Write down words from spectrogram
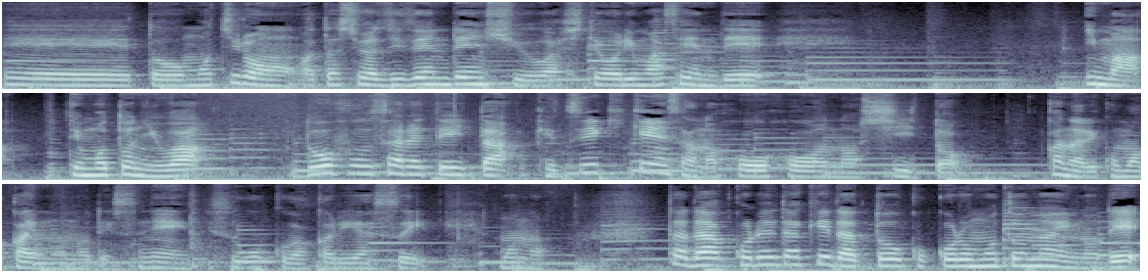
えーともちろん私は事前練習はしておりませんで今手元には同封されていた血液検査の方法のシートかなり細かいものですね。すごく分かりやすいもの。ただこれだけだと心もとないので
